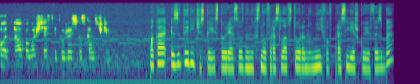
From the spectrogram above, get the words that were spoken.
Вот. Но по большей части это уже все сказочки. Пока эзотерическая история осознанных снов росла в сторону мифов про слежку и ФСБ,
